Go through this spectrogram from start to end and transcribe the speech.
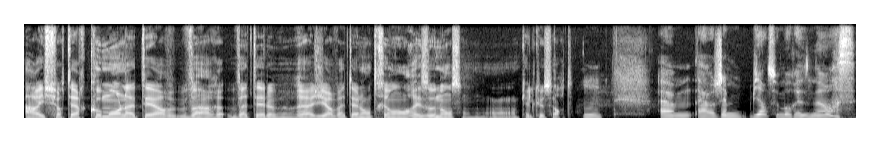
arrivent sur Terre, comment la Terre va, va-t-elle réagir Va-t-elle entrer en résonance en, quelque sorte? Euh, alors j'aime bien ce mot résonance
